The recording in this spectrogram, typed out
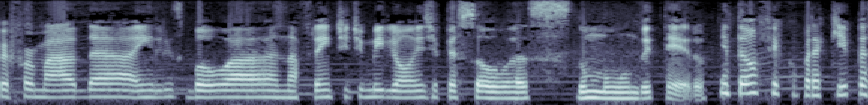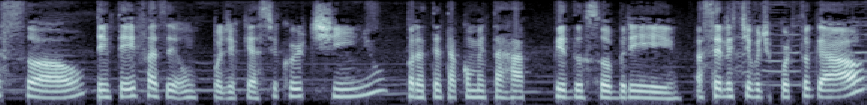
performada em Lisboa na frente de milhões de pessoas do mundo inteiro. Então fico por aqui, pessoal. Tentei fazer um podcast curtinho para tentar comentar rápido sobre a seletiva de Portugal.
